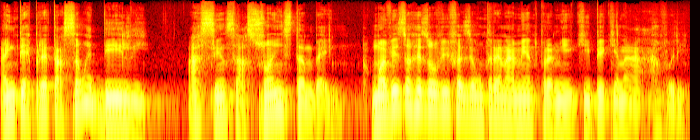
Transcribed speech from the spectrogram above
A interpretação é dele, as sensações também. Uma vez eu resolvi fazer um treinamento para minha equipe aqui na Árvore.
